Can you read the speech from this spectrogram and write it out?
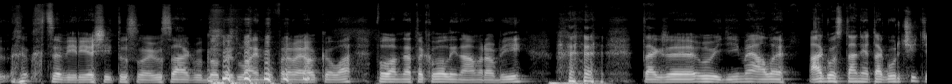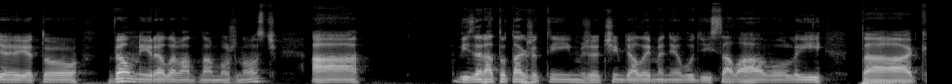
chce vyriešiť tú svoju ságu do deadlineu prvého kola. Podľa mňa to kvôli nám robí. Takže uvidíme, ale ak ostane, tak určite je to veľmi relevantná možnosť a vyzerá to tak, že tým, že čím ďalej menej ľudí sa volí, tak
